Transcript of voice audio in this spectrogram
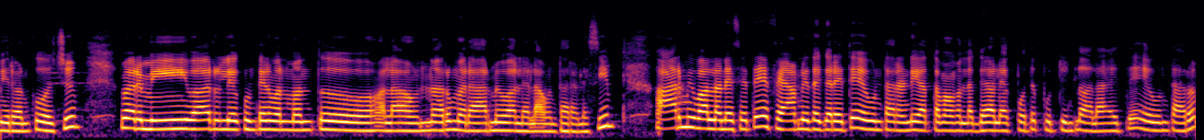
మీరు అనుకోవచ్చు. మరి మీ వారు లేకుంటే వన్ మంత్ అలా ఉన్నారు. మరి ఆర్మీ వాళ్ళు ఎలా ఉంటారనేసి. ఆర్మీ వాళ్ళు అనేసి అయితే ఫ్యామిలీ దగ్గర అయితే ఉంటారండి. అత్తమామల దగ్గర లేకపోతే పుట్టింట్లో అలా అయితే ఉంటారు.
